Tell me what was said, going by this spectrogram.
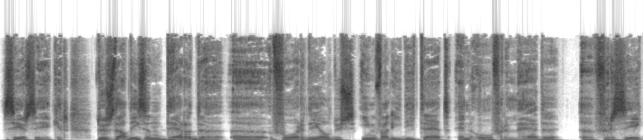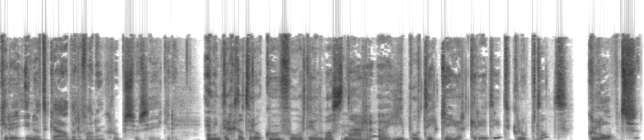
Zeer zeker. Dus dat is een derde uh, voordeel. Dus invaliditeit en overlijden uh, verzekeren in het kader van een groepsverzekering. En ik dacht dat er ook een voordeel was naar uh, hypothecair krediet, klopt dat? Klopt.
